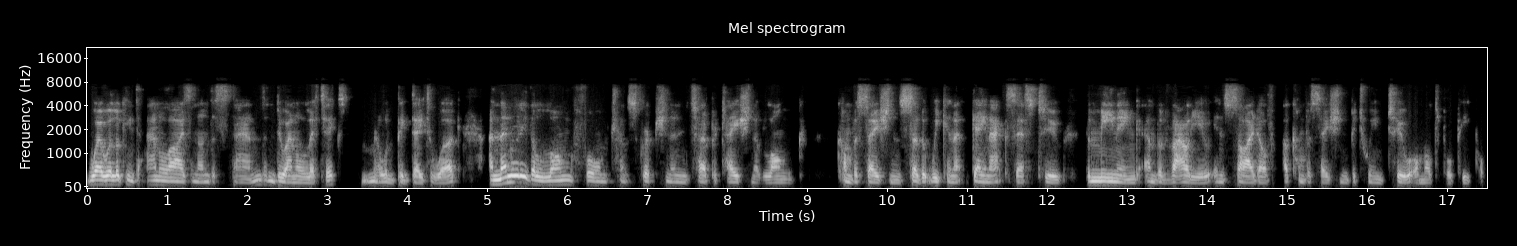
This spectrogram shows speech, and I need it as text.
where we're looking to analyze and understand and do analytics, big data work, and then really the long form transcription and interpretation of long conversations so that we can uh, gain access to the meaning and the value inside of a conversation between two or multiple people.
